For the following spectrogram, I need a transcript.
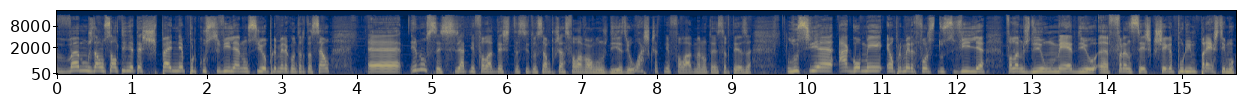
vamos dar um saltinho até Espanha, porque o Sevilha anunciou a primeira contratação. eu não sei se já tinha falado desta situação, porque já se falava há alguns dias, eu acho que já tinha falado, mas não tenho certeza. Lucien Agomé é o primeiro reforço do Sevilha. Falamos de um médio francês que chega por empréstimo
